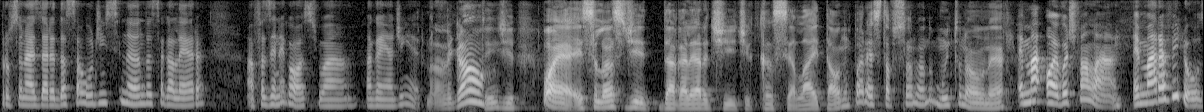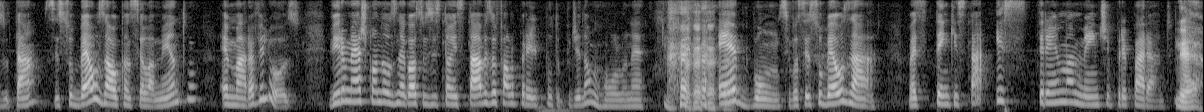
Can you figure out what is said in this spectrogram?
profissionais da área da saúde, ensinando essa galera a fazer negócio, a, a ganhar dinheiro. Ah, Legal. Entendi. Bom, é, esse lance de, da galera te, te cancelar e tal, não parece estar funcionando muito, não, né? É ó, eu vou te falar, é maravilhoso, tá? Se souber usar o cancelamento, é maravilhoso. Vira e mexe quando os negócios estão estáveis, eu falo pra ele, puta, podia dar um rolo, né? é bom, se você souber usar. Mas tem que estar extremamente preparado. É.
